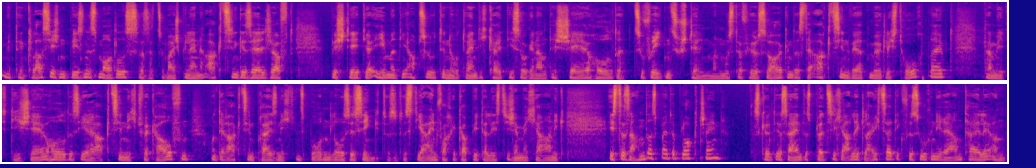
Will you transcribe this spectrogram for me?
mit den klassischen Business Models, also zum Beispiel einer Aktiengesellschaft besteht ja immer die absolute Notwendigkeit, die sogenannte Shareholder zufriedenzustellen. Man muss dafür sorgen, dass der Aktienwert möglichst hoch bleibt, damit die Shareholders ihre Aktien nicht verkaufen und der Aktienpreis nicht ins Bodenlose sinkt. Also das ist die einfache kapitalistische Mechanik. Ist das anders bei der Blockchain? Es könnte ja sein, dass plötzlich alle gleichzeitig versuchen, ihre Anteile an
